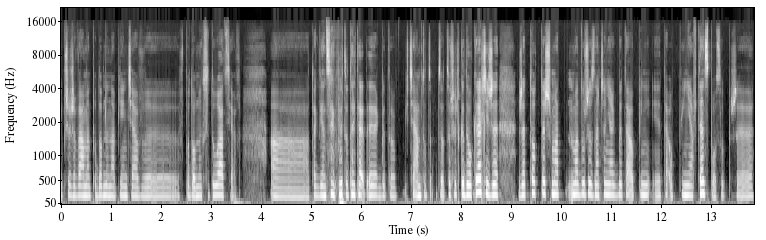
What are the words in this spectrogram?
i przeżywamy podobne napięcia w, w podobnych sytuacjach. A, tak więc jakby tutaj jakby to chciałam to, to, to, troszeczkę dookreślić, że, że to też ma, ma duże znaczenie jakby ta, opini ta opinia w ten sposób, że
